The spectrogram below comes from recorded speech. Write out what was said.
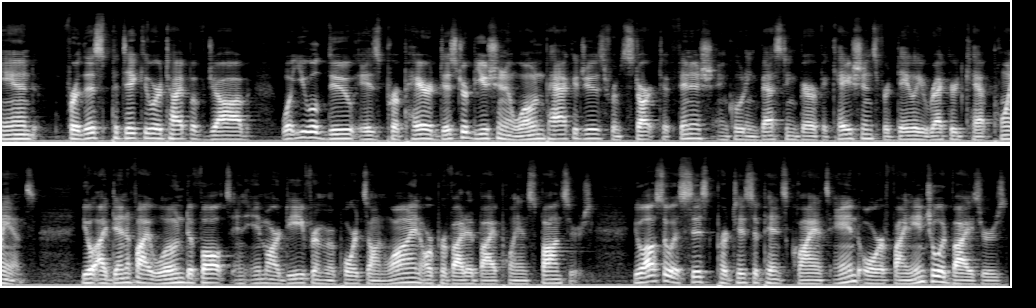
And for this particular type of job, what you will do is prepare distribution and loan packages from start to finish, including vesting verifications for daily record kept plans. You'll identify loan defaults and MRD from reports online or provided by plan sponsors. You'll also assist participants, clients, and or financial advisors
